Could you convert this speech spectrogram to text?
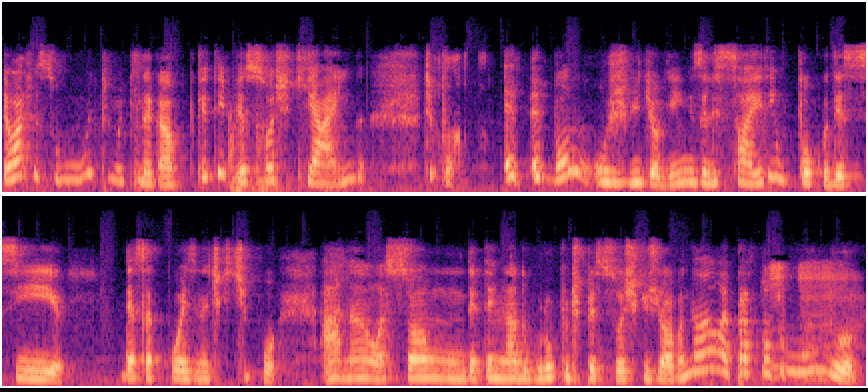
Eu acho isso muito, muito legal. Porque tem pessoas que ainda. Tipo, é, é bom os videogames eles saírem um pouco desse dessa coisa, né? De que, tipo, ah, não, é só um determinado grupo de pessoas que jogam. Não, é para todo uhum. mundo.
